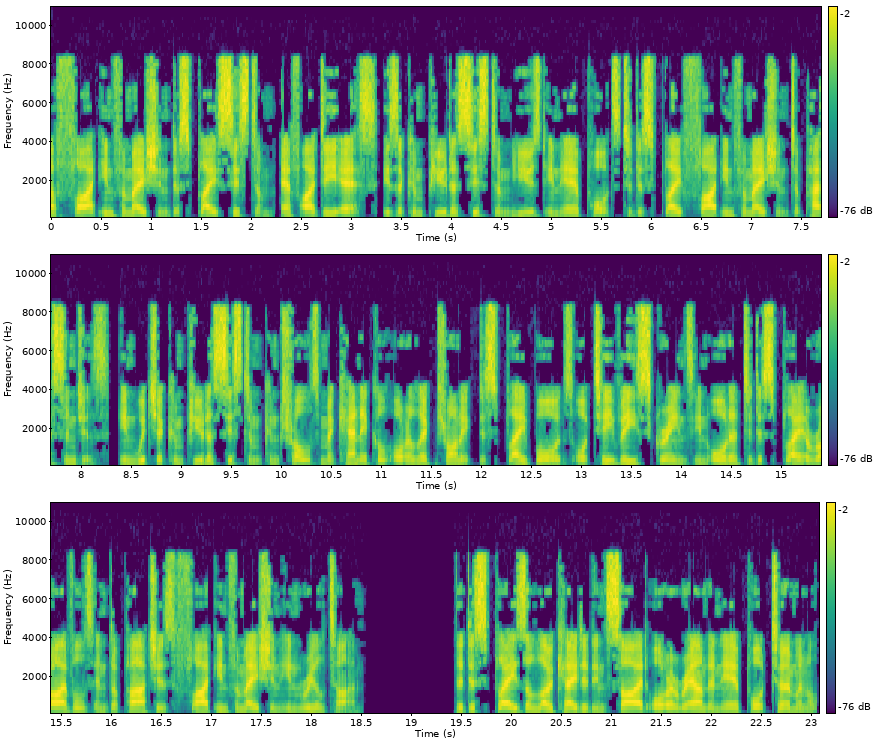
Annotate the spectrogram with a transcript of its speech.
A Flight Information Display System is a computer system used in airports to display flight information to passengers, in which a computer system controls mechanical or electronic display boards or TV screens in order to display arrivals and departures flight information in real time. The displays are located inside or around an airport terminal,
